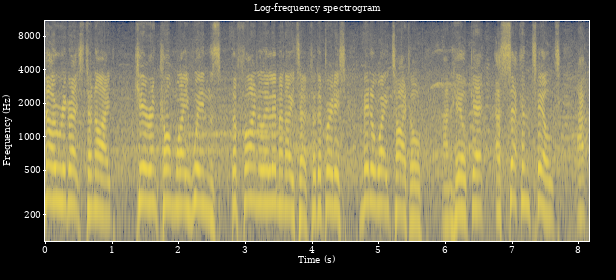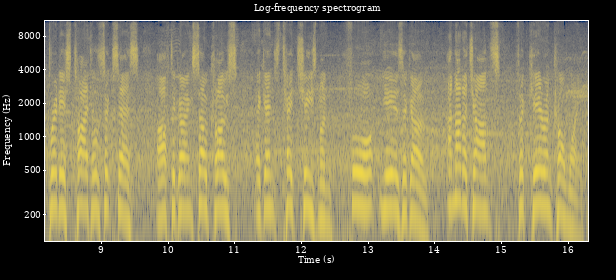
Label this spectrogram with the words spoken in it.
No regrets tonight. Kieron Conway wins the final eliminator for the British middleweight title and he'll get a second tilt at British title success after going so close against Ted Cheeseman four years ago. Another chance for Kieron Conway.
